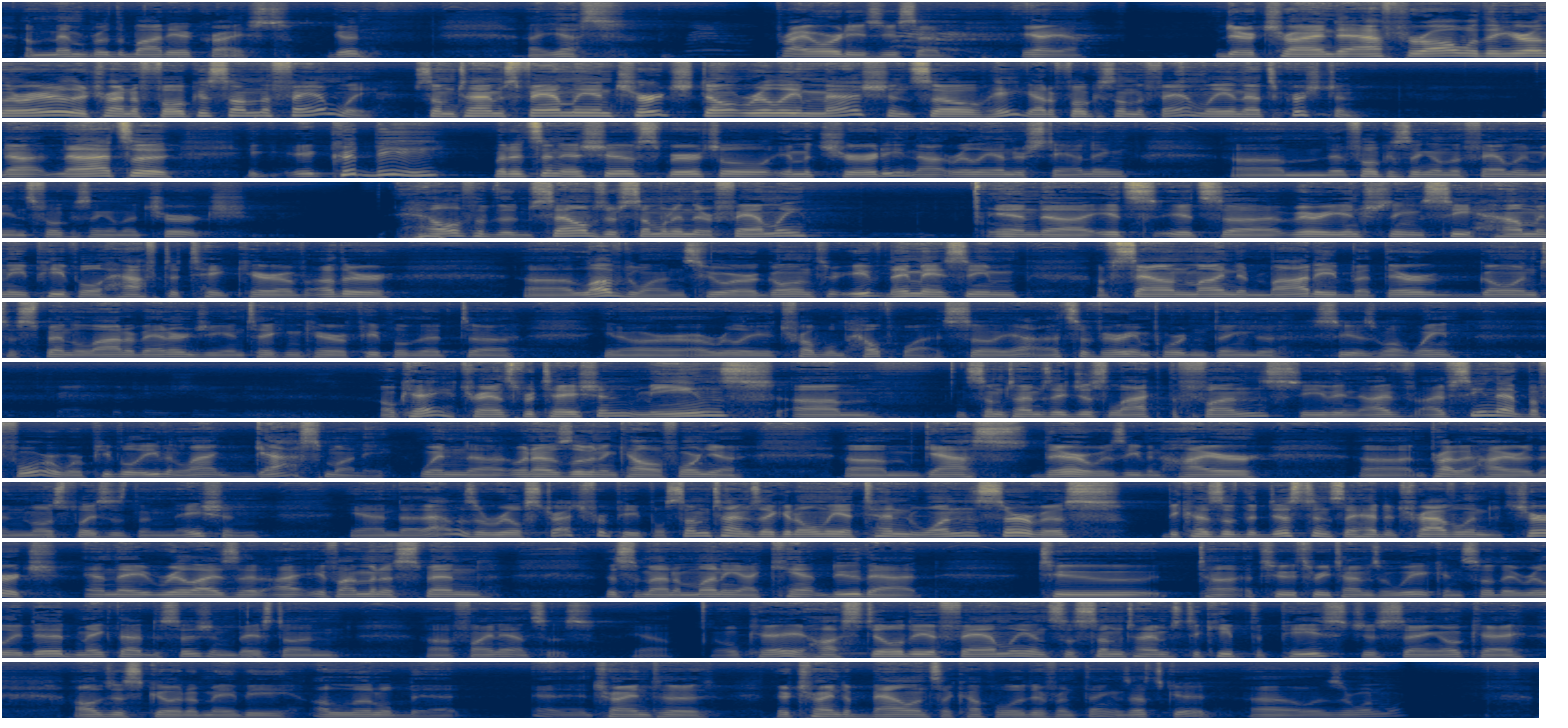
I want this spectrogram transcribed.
a member of the body of Christ. Good. Uh, yes. Priorities, you said. Yeah, yeah. They're trying to, after all, what they hear on the radio, they're trying to focus on the family. Sometimes family and church don't really mesh, and so, hey, got to focus on the family, and that's Christian. Now, now that's a, it, it could be but it's an issue of spiritual immaturity, not really understanding um, that focusing on the family means focusing on the church. Health of themselves or someone in their family. And uh, it's, it's uh, very interesting to see how many people have to take care of other uh, loved ones who are going through, they may seem of sound mind and body, but they're going to spend a lot of energy in taking care of people that uh, you know are, are really troubled health wise. So yeah, that's a very important thing to see as well. Wayne. Okay, transportation means. Um, sometimes they just lack the funds. Even I've I've seen that before, where people even lack gas money. When uh, when I was living in California, um, gas there was even higher, uh, probably higher than most places in the nation, and uh, that was a real stretch for people. Sometimes they could only attend one service because of the distance they had to travel into church, and they realized that I, if I'm going to spend this amount of money, I can't do that two, two, three times a week. And so they really did make that decision based on uh, finances. Yeah. Okay. Hostility of family. And so sometimes to keep the peace, just saying, okay, I'll just go to maybe a little bit. Trying to, they're trying to balance a couple of different things. That's good. Uh, was there one more?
